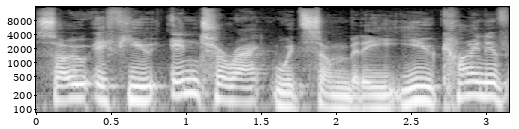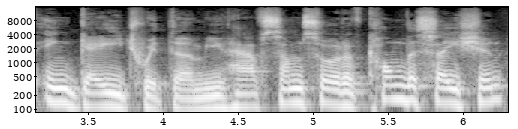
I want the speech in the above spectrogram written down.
So if you interact with somebody, you kind of engage with them. You have some sort of conversation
